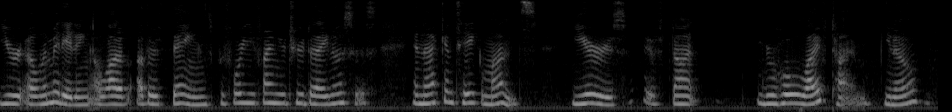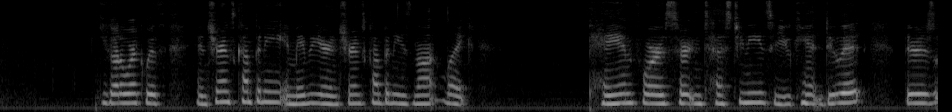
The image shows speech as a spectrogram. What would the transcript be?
you're eliminating a lot of other things before you find your true diagnosis. And that can take months, years, if not your whole lifetime, you know? You got to work with insurance company and maybe your insurance company is not like paying for a certain test you need so you can't do it. There's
